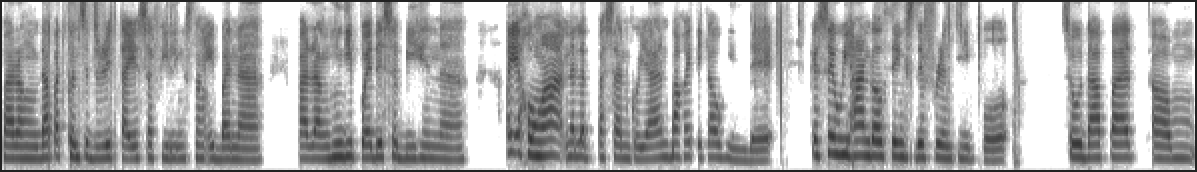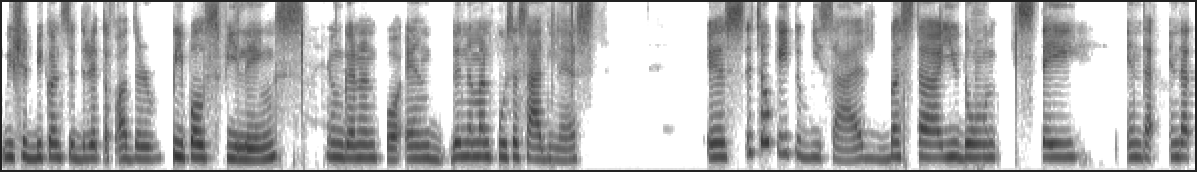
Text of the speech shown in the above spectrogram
parang dapat considerate tayo sa feelings ng iba na parang hindi pwede sabihin na ay ako nga, nalagpasan ko yan, bakit ikaw hindi? Kasi we handle things differently po. So dapat um, we should be considerate of other people's feelings, yung ganun po. And din naman po sa sadness, is it's okay to be sad, basta you don't stay in that in that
